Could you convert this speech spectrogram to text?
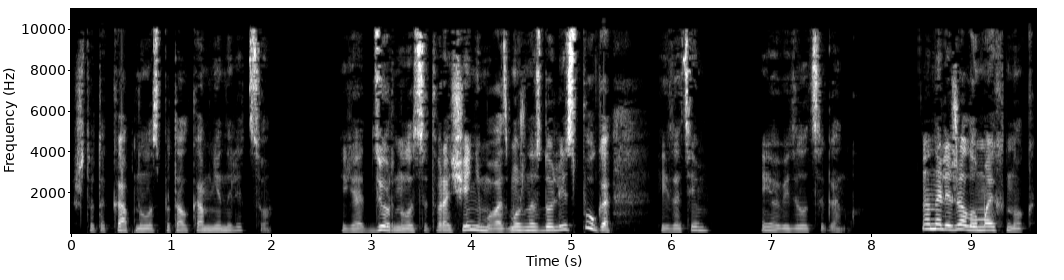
Что-то капнуло с потолка мне на лицо. Я дернулась с отвращением и, возможно, с долей испуга, и затем я увидела цыганку. Она лежала у моих ног,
